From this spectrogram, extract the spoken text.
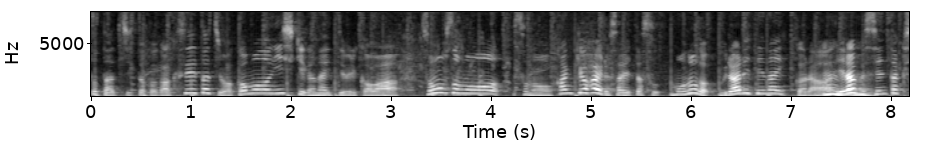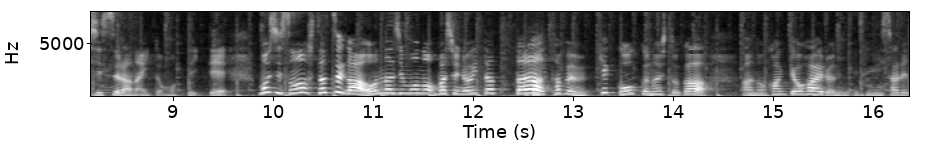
徒たちとか学生たち若者に意識がないっていうよりかはそもそもその環境配慮されたそものが売られてないからうんうん。選ぶ選択肢すらないと思っていて、もしその2つが同じもの場所に置いてあったら多分結構多くの人があの環境配慮にされ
